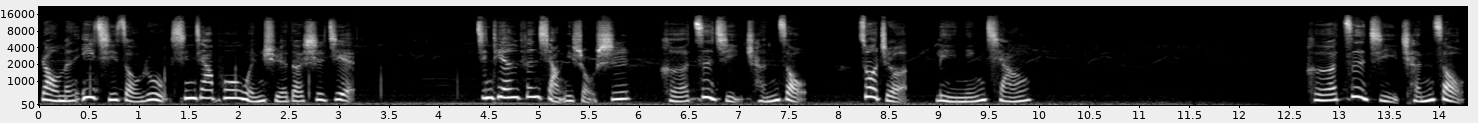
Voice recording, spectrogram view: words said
让我们一起走入新加坡文学的世界。今天分享一首诗《和自己晨走》，作者李宁强。和自己晨走。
